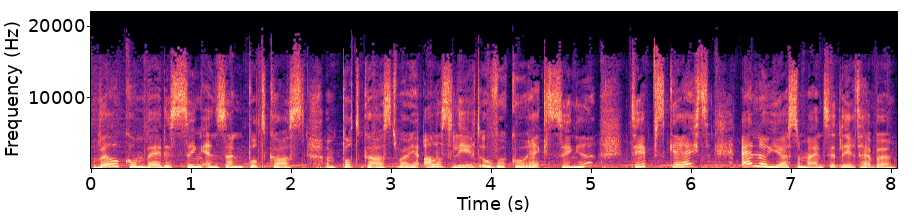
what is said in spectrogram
Welkom bij de Sing en Zang podcast, een podcast waar je alles leert over correct zingen, tips krijgt en een juiste mindset leert hebben.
